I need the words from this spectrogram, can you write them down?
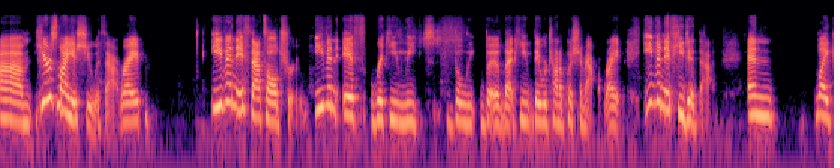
Um, here's my issue with that, right? Even if that's all true, even if Riqui leaked the, the that he they were trying to push him out, right? Even if he did that, and like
